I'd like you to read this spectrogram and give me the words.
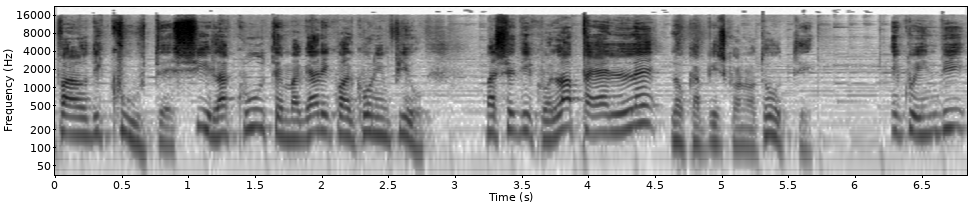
parlo di cute sì la cute magari qualcuno in più ma se dico la pelle lo capiscono tutti. E quindi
